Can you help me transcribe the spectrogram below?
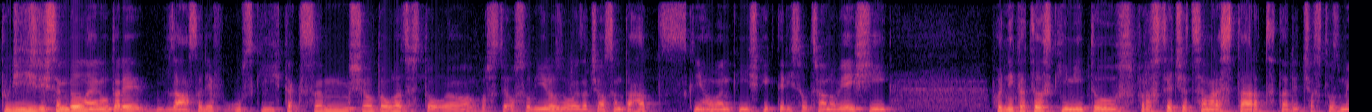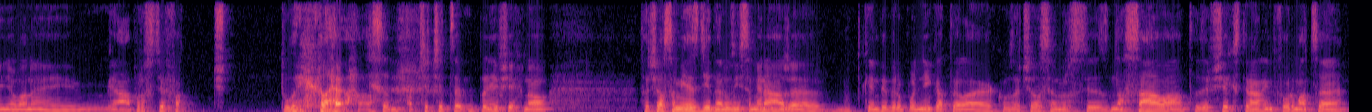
tudíž, když jsem byl najednou tady v zásadě v úzkých, tak jsem šel touhle cestou, jo? prostě osobní rozvoj. Začal jsem tahat z knihoven knížky, které jsou třeba novější, podnikatelský mýtus, prostě čet jsem Restart, tady často zmiňovaný. Já prostě fakt tu rychle a, jsem, a přečet jsem úplně všechno. Začal jsem jezdit na různé semináře, bootcampy pro podnikatele, jako začal jsem prostě nasávat ze všech stran informace,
